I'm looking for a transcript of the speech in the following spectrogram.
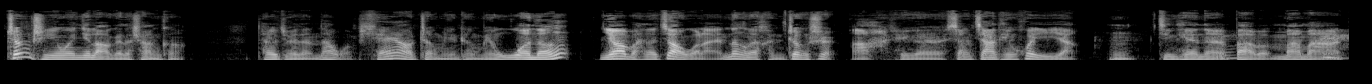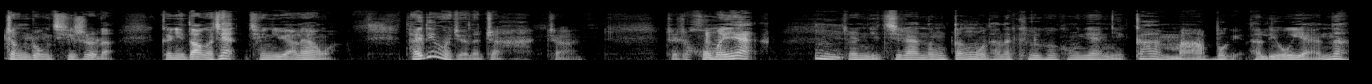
正是因为你老给他上课，他就觉得那我偏要证明证明我能。你要把他叫过来，弄得很正式啊，这个像家庭会议一样。嗯，今天呢，爸爸妈妈郑重其事的跟你道个歉，请你原谅我。他一定会觉得这这这是鸿门宴。嗯就是你既然能登录他的 QQ 空间，你干嘛不给他留言呢？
